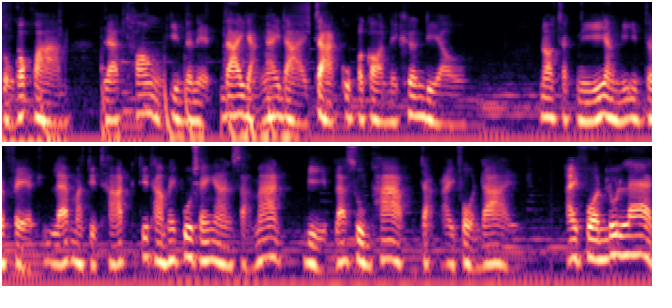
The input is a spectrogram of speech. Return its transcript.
ส่งข้อความ และท่องอินเทอร์เน็ตได้อย่างง่ายดายจากอุปกรณ์ในเครื่องเดียว นอกจากนี้ยังมีอินเทอร์เฟซและมัลติทัชที่ทำให้ผู้ใช้งานสามารถบีบและซูมภาพจาก iPhone ได้ iPhone รุ่นแรก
